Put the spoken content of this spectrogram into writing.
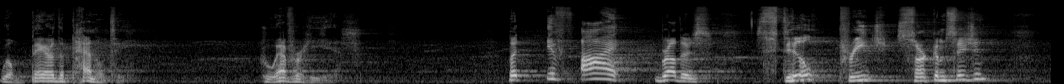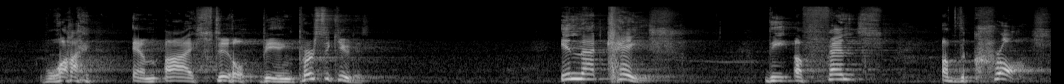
will bear the penalty, whoever he is. But if I, brothers, still preach circumcision, why am I still being persecuted? In that case, the offense of the cross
